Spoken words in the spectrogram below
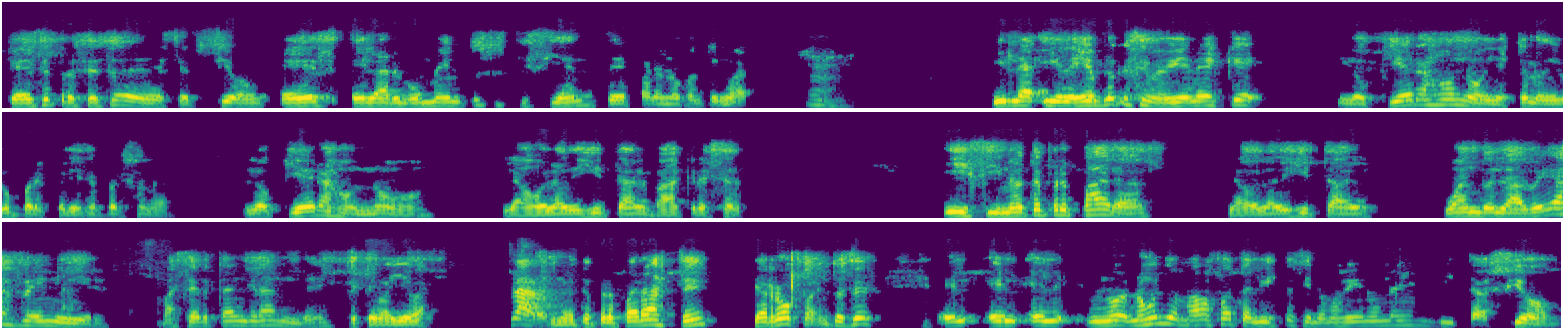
que ese proceso de decepción es el argumento suficiente para no continuar. Mm. Y, la, y el ejemplo que se me viene es que lo quieras o no, y esto lo digo por experiencia personal, lo quieras o no, la ola digital va a crecer. Y si no te preparas, la ola digital, cuando la veas venir, va a ser tan grande que te va a llevar. Claro. Si no te preparaste, te arropa. Entonces, el, el, el, no, no, es un llamado fatalista, sino más bien una invitación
